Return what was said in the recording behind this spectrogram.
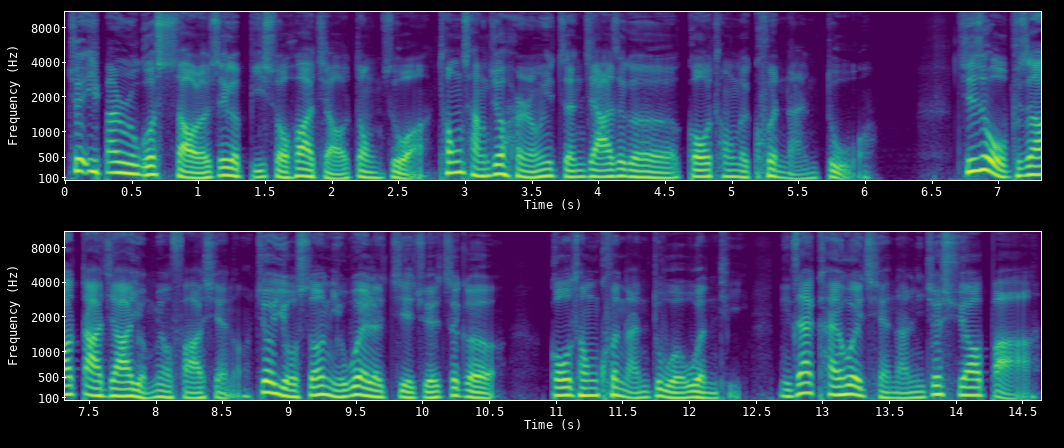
就一般如果少了这个比手画脚的动作啊，通常就很容易增加这个沟通的困难度哦。其实我不知道大家有没有发现哦，就有时候你为了解决这个沟通困难度的问题，你在开会前呢，你就需要把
